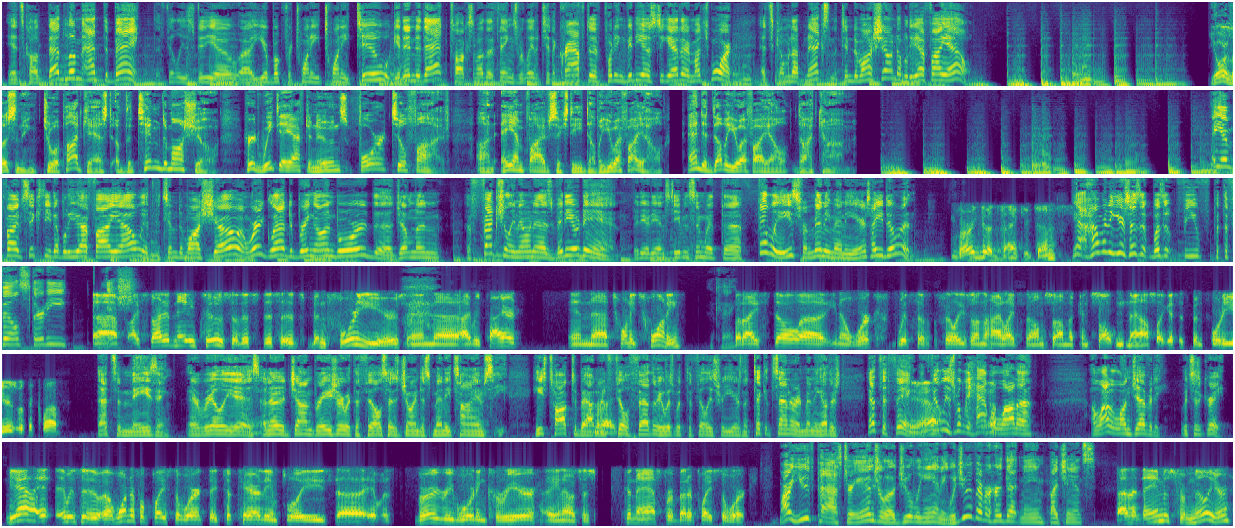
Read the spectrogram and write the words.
It's called Bedlam at the Bank, the Phillies video uh, yearbook for 2022. We'll get into that, talk some other things related to the craft of putting videos together, and much more. It's coming up next on the Tim DeMoss Show on WFIL. You're listening to a podcast of The Tim DeMoss Show, heard weekday afternoons 4 till 5 on AM 560 WFIL and at WFIL.com. AM 560 WFIL, it's the Tim DeMoss Show, and we're glad to bring on board the gentleman affectionately known as Video Dan. Video Dan Stevenson with the Phillies for many, many years. How you doing? Very good, thank you, Tim. Yeah, how many years has it was it for you with the Phils? 30 Uh, I started in '82, so this this it's been 40 years, and uh, I retired in uh, 2020. Okay. But I still, uh, you know, work with the Phillies on the highlight film, so I'm a consultant now. So I guess it's been 40 years with the club. That's amazing. It really is. I know that John Brazier with the Phils has joined us many times. He, he's talked about, and Phil Feather, who was with the Phillies for years in the Ticket Center, and many others. That's the thing. The Phillies really have a lot of a lot of longevity, which is great. Yeah, it, it was a, a wonderful place to work. They took care of the employees. Uh, it was very rewarding career. Uh, you know, it's just couldn't ask for a better place to work. Our youth pastor, Angelo Giuliani, would you have ever heard that name by chance? Uh, the name is familiar.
